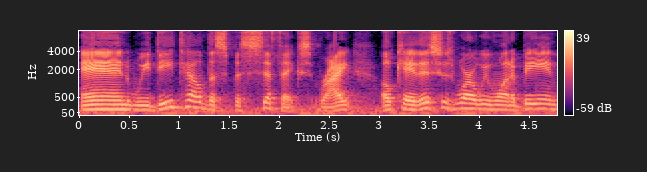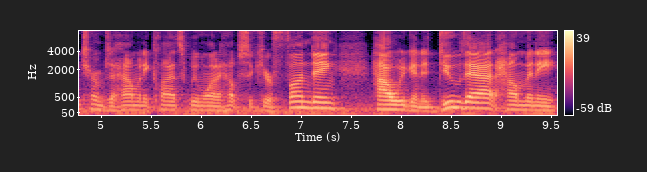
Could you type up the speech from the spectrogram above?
And we detailed the specifics, right? Okay, this is where we want to be in terms of how many clients we want to help secure funding. How are we going to do that? How many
